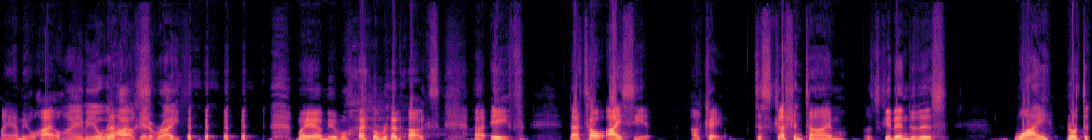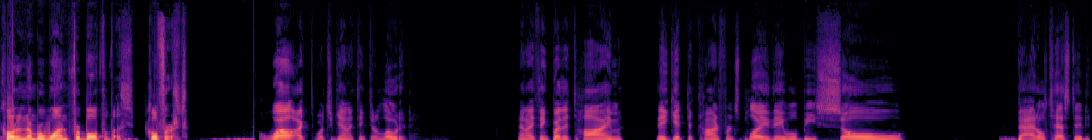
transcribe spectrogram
Miami Ohio Miami Red Ohio. Get it right. Miami of Ohio Redhawks uh, eighth. That's how I see it. Okay, discussion time. Let's get into this. Why North Dakota number one for both of us? Go first. Well, I, once again, I think they're loaded, and I think by the time they get to conference play, they will be so battle tested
